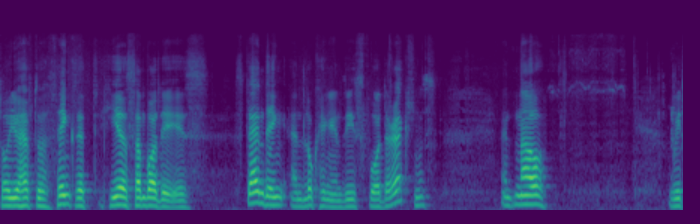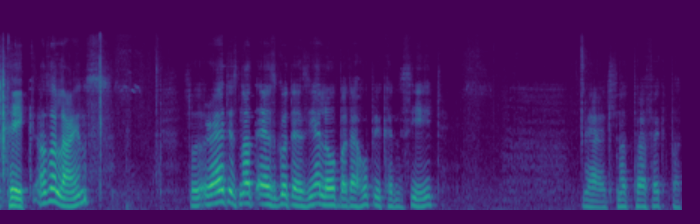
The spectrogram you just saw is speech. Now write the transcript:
So you have to think that here somebody is standing and looking in these four directions. And now we take other lines so red is not as good as yellow, but I hope you can see it. Yeah, it's not perfect, but.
